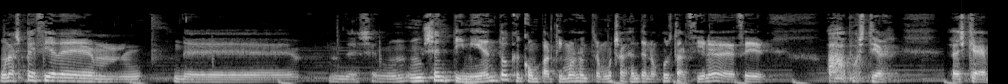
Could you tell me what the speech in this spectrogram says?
una especie de, mm, de, un, sentimiento que compartimos entre mucha gente nos gusta el cine de decir, ah, pues tío, es que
